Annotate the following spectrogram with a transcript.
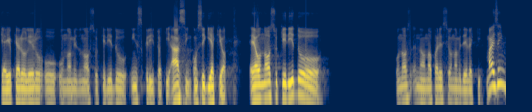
Que aí eu quero ler o, o, nome do nosso querido inscrito aqui. Ah, sim, consegui aqui, ó. É o nosso querido o nosso, não, não apareceu o nome dele aqui. Mas em,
